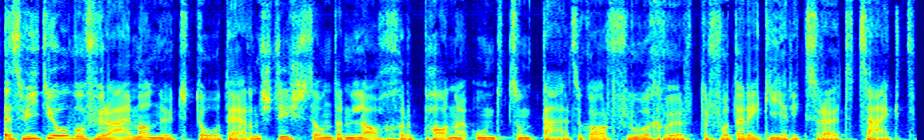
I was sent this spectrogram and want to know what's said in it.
Ein Video, das für einmal nicht tot ernst ist, sondern Lacher, Pannen und zum Teil sogar Fluchwörter von der Regierungsräte zeigt.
